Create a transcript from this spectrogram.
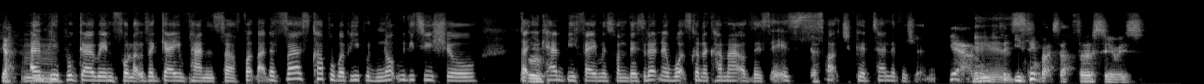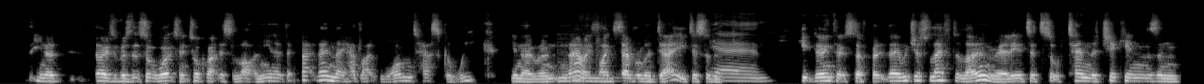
Yeah. And Mm. people go in for like with a game plan and stuff. But like the first couple where people not really too sure that you Mm. can be famous from this, I don't know what's gonna come out of this. It is Yeah. such good television. Yeah, I mean, you, th- you think back to that first series. You know, those of us that sort of worked in it talk about this a lot, and you know, th- back then they had like one task a week. You know, and now it's like Mm. several a day to sort of keep doing things stuff. But they were just left alone really to sort of tend the chickens and.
